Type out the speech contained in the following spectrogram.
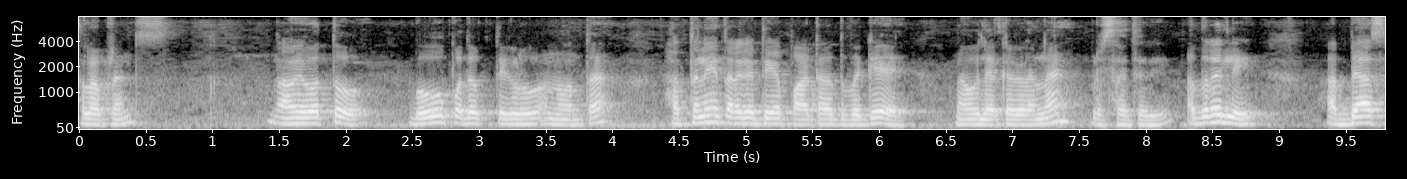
ಹಲೋ ಫ್ರೆಂಡ್ಸ್ ನಾವಿವತ್ತು ಬಹುಪದೋಕ್ತಿಗಳು ಅನ್ನುವಂಥ ಹತ್ತನೇ ತರಗತಿಯ ಪಾಠದ ಬಗ್ಗೆ ನಾವು ಲೆಕ್ಕಗಳನ್ನು ಬಿಡಿಸ್ತೀವಿ ಅದರಲ್ಲಿ ಅಭ್ಯಾಸ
